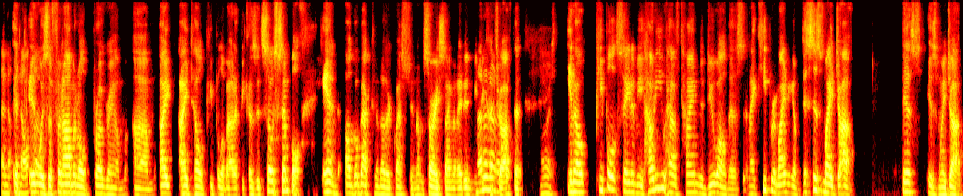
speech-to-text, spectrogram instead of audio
And, and it, also, it, was a phenomenal program. Um, i i tell people about it because it's so simple. And i'll go back to another question. I'm sorry simon i didn't mean no, to no, cut no, you off. That you know people say to me how do you have time to do all this? And i keep reminding them this is my job this is my job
